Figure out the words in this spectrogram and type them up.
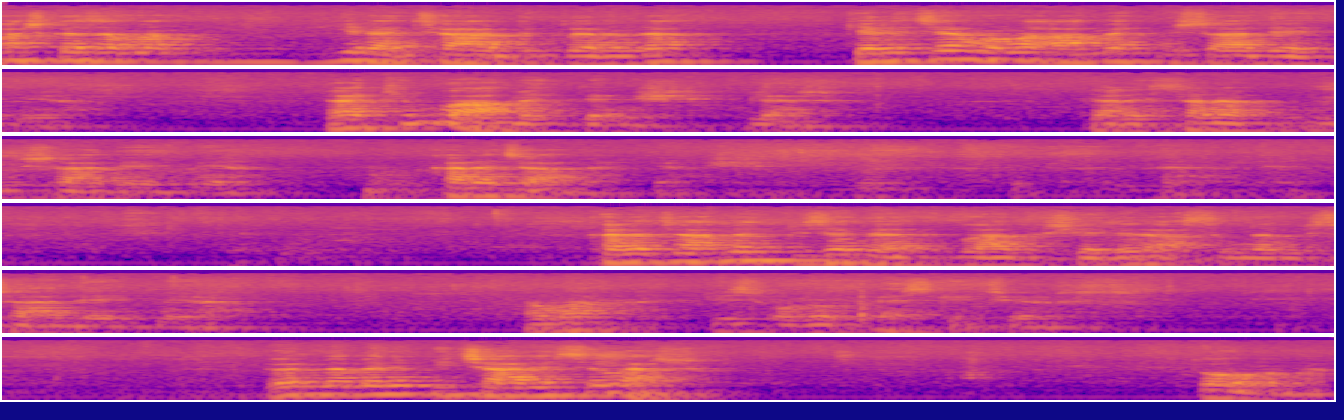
Başka zaman yine çağırdıklarında geleceğim ama Ahmet müsaade etmiyor. Ya kim bu Ahmet demişler. Yani sana müsaade etmeyen. Karaca Ahmet demiş. Karaca Ahmet bize de bazı şeyleri aslında müsaade etmiyor. Ama biz onu es geçiyoruz. Ölmemenin bir çaresi var. Doğmamak.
